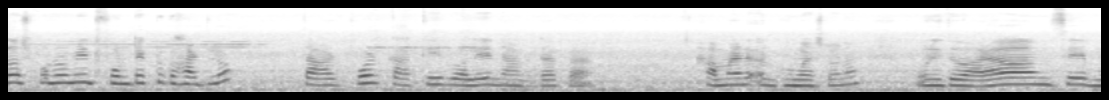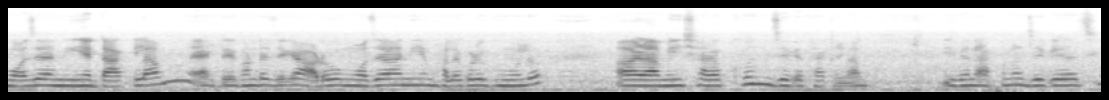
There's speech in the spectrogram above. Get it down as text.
দশ, পনেরো মিনিট ফোনটা একটু ঘাঁটলো। তারপর কাকে বলে নাক ডাকা? আমার আর ঘুম আসলো না। উনি তো আরামসে মজা নিয়ে ডাকলাম। এক দেড় ঘণ্টা জেগে আরও মজা নিয়ে ভালো করে ঘুমোলো। আর আমি সারাক্ষণ জেগে থাকলাম। ইভেন এখনও জেগে আছি।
